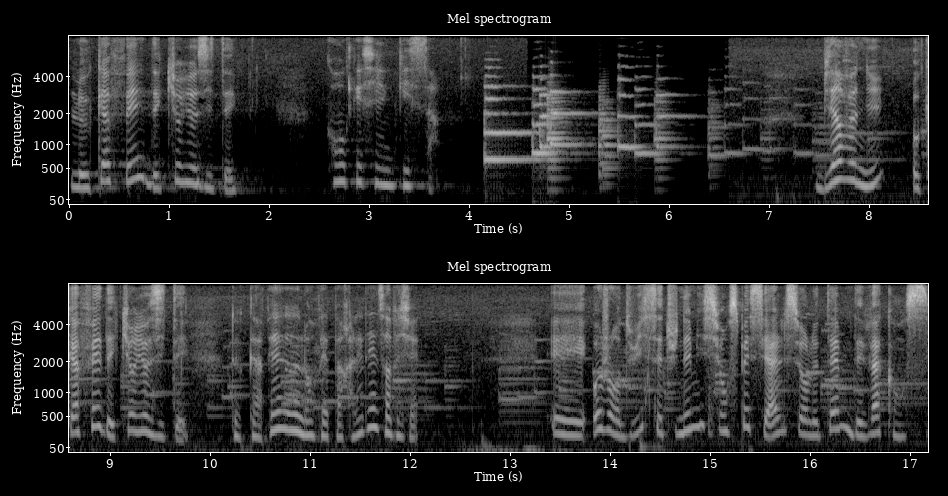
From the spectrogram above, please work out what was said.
Le café des curiosités. Bienvenue au café des curiosités. Le café où l'on fait parler des objets. Et aujourd'hui, c'est une émission spéciale sur le thème des vacances.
